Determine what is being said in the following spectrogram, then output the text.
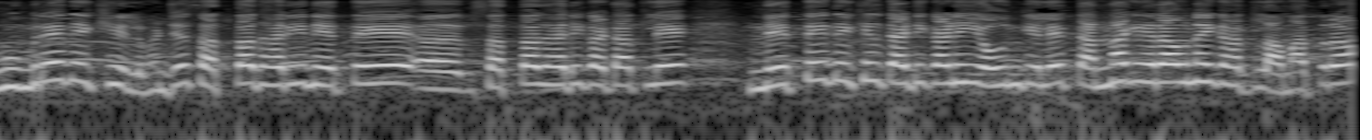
भुमरे देखील म्हणजे सत्ताधारी नेते सत्ताधारी गटातले नेते देखील त्या ठिकाणी येऊन गेले. त्यांना घेराव नाही घातला. मात्र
